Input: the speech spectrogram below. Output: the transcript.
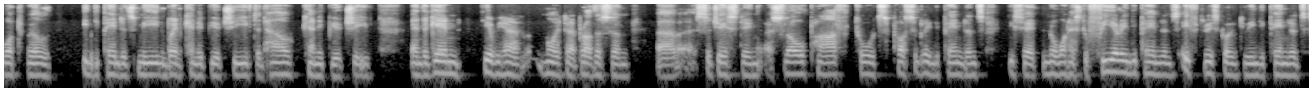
what will independence mean, when can it be achieved, and how can it be achieved. And again, here we have Moetai Brotherson uh, suggesting a slow path towards possible independence. He said no one has to fear independence. If there is going to be independence,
